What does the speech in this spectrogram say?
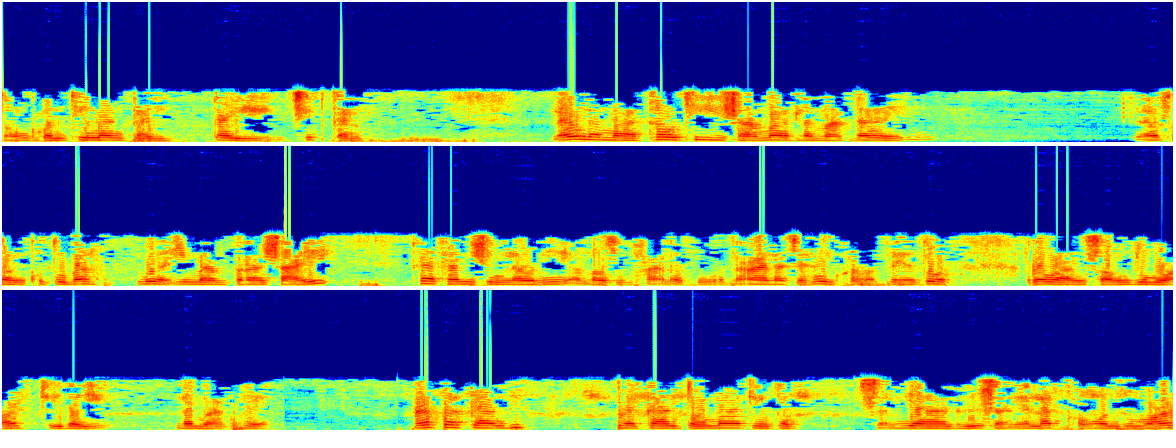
สองคนที่นั่งใกล้ใกล้ชิดกัน แล้วละหมาดเท่าที่สามารถละหมาดได้ แล้วฟังคุตุบะเมื่ออิหมามปราสัย ถ้าทำชิ่งเหล่านี้อัลลอฮฺสุบฮานะฮูวะตะอาลาจะให้ความอภัยตัวระหว่างสองจุมอัตที่ได้ ละหมาดด้วยอาประการที่ประการต่อมาเกี่ยวกับสัญญาหรือสัญลักษณ์ของวันจุมอะ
